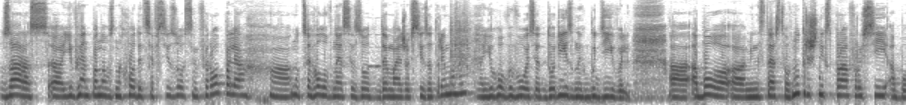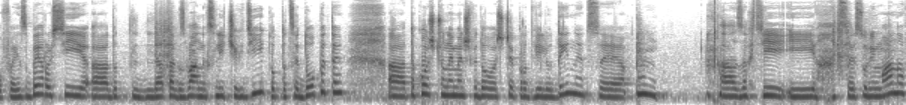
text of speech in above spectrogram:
Зараз е, Євген Панов знаходиться в СІЗО Симферополя. Е, Ну, це головне СІЗО, де майже всі затримані. Його вивозять до різних будівель е, або Міністерства внутрішніх справ Росії, або ФСБ Росії для так званих слідчих дій, тобто це допити. Також, що найменш відомо ще про дві людини: це кхм, Захтій і це Сулейманов.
